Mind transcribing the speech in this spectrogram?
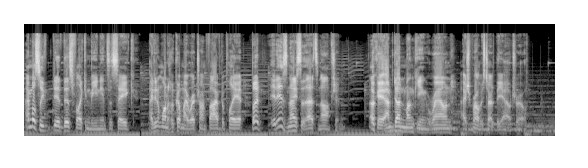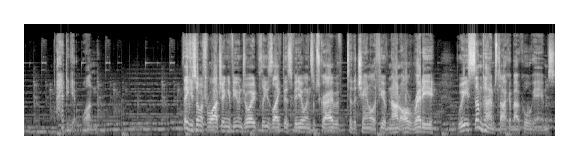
I mostly did this for like convenience's sake. I didn't want to hook up my Retron 5 to play it, but it is nice that that's an option. Okay, I'm done monkeying around. I should probably start the outro. I had to get one. Thank you so much for watching. If you enjoyed, please like this video and subscribe to the channel if you have not already. We sometimes talk about cool games.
